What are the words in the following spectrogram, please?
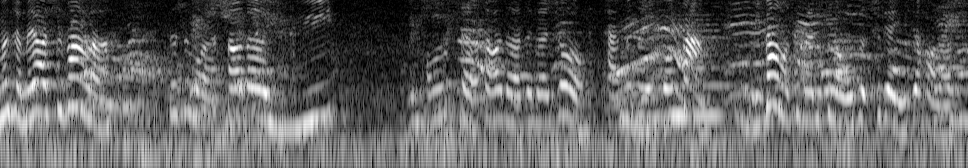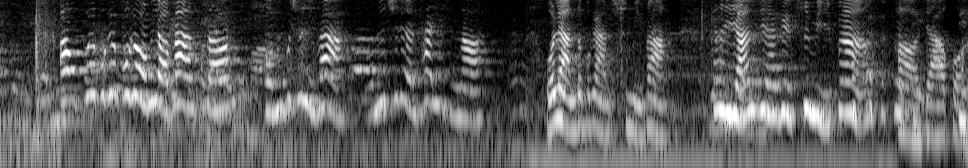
们准备要吃饭了，这是我烧的鱼，红婶烧的这个肉，还焖了一锅饭。米饭我是能吃的，我只吃点鱼就好了。啊，不不给不给我们舀饭，嫂，我们不吃米饭，我们就吃点菜就行了。我俩都不敢吃米饭，但是杨姐还可以吃米饭。好家伙，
